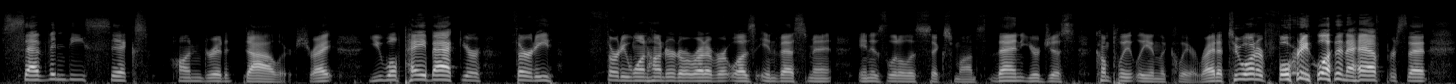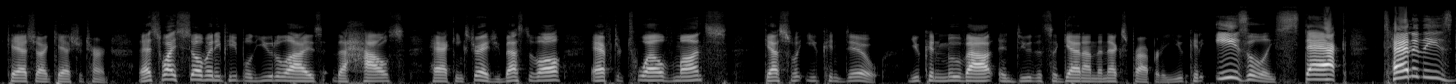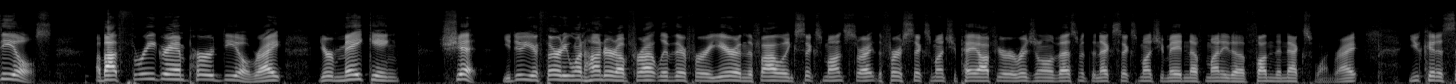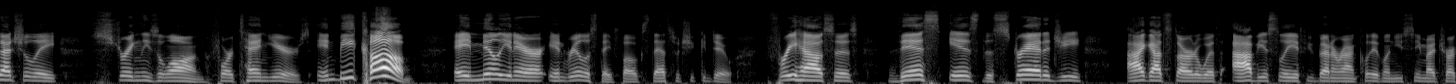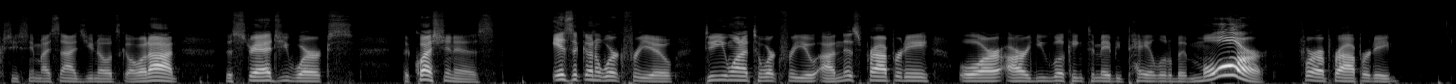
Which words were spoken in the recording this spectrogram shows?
$7600, right? You will pay back your 30 3100 or whatever it was investment in as little as six months then you're just completely in the clear right? A 241.5% cash on cash return. That's why so many people utilize the house hacking strategy. Best of all after 12 months guess what you can do? You can move out and do this again on the next property. You could easily stack 10 of these deals about three grand per deal right? You're making shit you do your 3100 up front, live there for a year, and the following six months, right? The first six months you pay off your original investment. The next six months you made enough money to fund the next one, right? You could essentially string these along for 10 years and become a millionaire in real estate, folks. That's what you could do. Free houses. This is the strategy I got started with. Obviously, if you've been around Cleveland, you see my trucks, you see my signs, you know what's going on. The strategy works. The question is, is it going to work for you? Do you want it to work for you on this property, or are you looking to maybe pay a little bit more for a property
